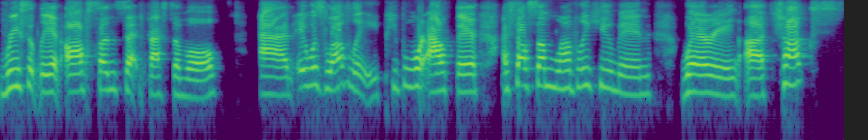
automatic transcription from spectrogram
recently at Off Sunset Festival and it was lovely. People were out there. I saw some lovely human wearing uh, chucks,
